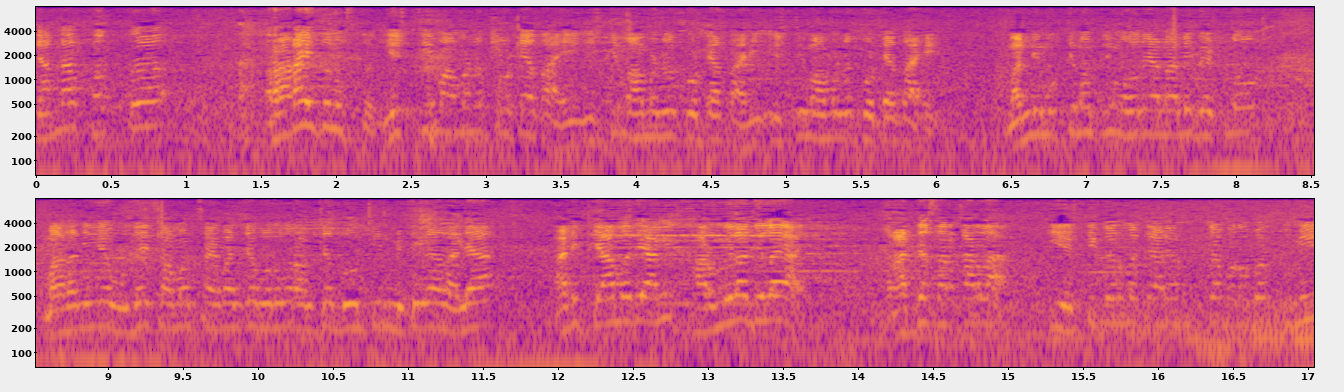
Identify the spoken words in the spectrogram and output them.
त्यांना फक्त रडायचं नुसतं. एस टी महामंडळ तोट्यात आहे एस टी महामंडळ तोट्यात आहे एस टी महामंडळ तोट्यात आहे. माननीय मुख्यमंत्री महोदयांना आम्ही भेटलो. माननीय उदय सामंत साहेबांच्या बरोबर आमच्या दोन तीन मिटिंगा झाल्या. आणि त्यामध्ये आम्ही फॉर्म्युला दिलाय आहे. राज्य सरकारला की एस टी कर्मचाऱ्यांच्या बरोबर तुम्ही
